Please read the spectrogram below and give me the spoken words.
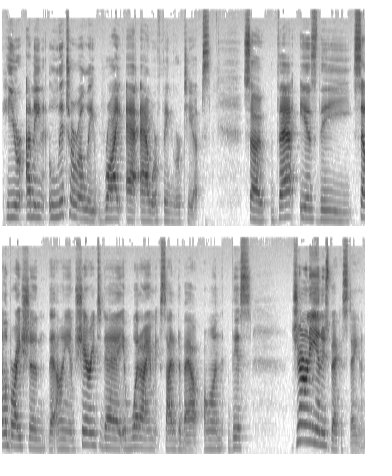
here, I mean, literally right at our fingertips. So that is the celebration that I am sharing today and what I am excited about on this journey in Uzbekistan.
